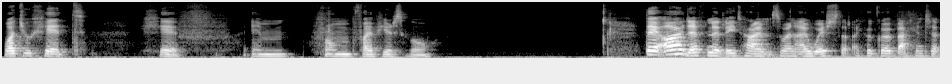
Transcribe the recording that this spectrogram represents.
What you had have um, from five years ago? There are definitely times when I wish that I could go back into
